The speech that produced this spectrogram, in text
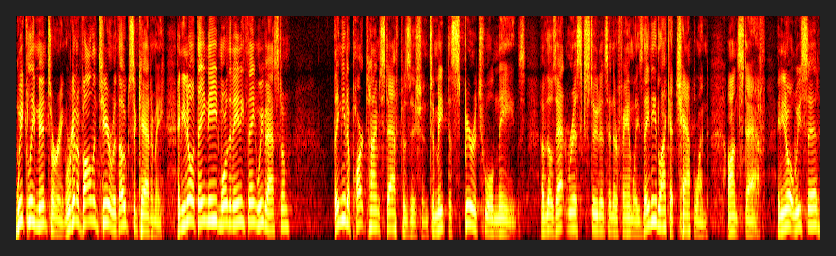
weekly mentoring. We're going to volunteer with Oaks Academy. And you know what they need more than anything? We've asked them. They need a part time staff position to meet the spiritual needs of those at risk students and their families. They need like a chaplain on staff. And you know what we said?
